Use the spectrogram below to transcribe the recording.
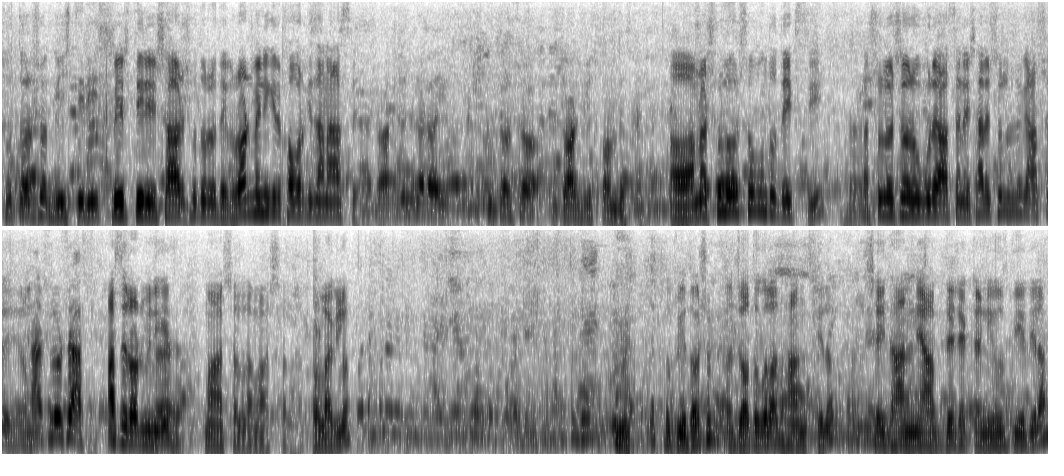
সতেরোশো বিশ তিরিশ। বিশ তিরিশ সাড়ে সতেরো থেকে রড মিনিকের খবর কি জানা আছে? রড মিনিকেট ওই সতেরোশো দশ বিশ কম বেশি ও, আমরা ষোলোশো পর্যন্ত দেখছি। আর ষোলোশোর উপরে আছে না? সাড়ে ষোলোশো আছে? ষোলোশো আছে। আছে রড মিনিকেট? মাশাল্লাহ মাশাল্লাহ। ভালো লাগল? প্রিয় দর্শক, যতগুলো ধান ছিল, সেই ধান নিয়ে আপডেট একটা নিউজ দিয়ে দিলাম।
